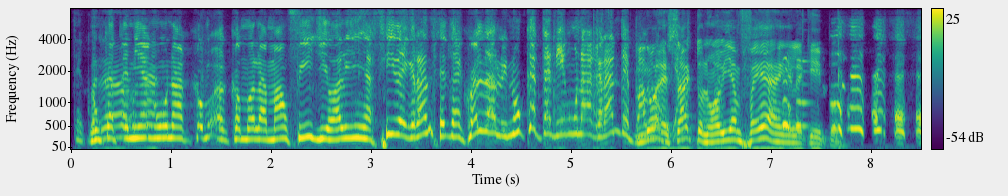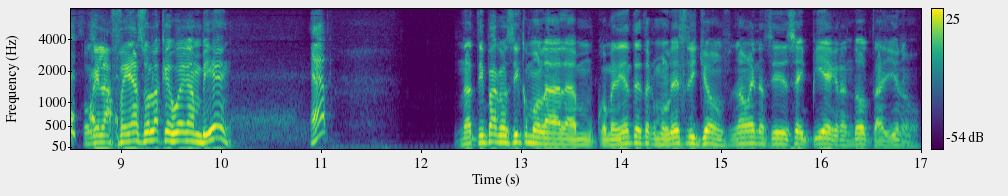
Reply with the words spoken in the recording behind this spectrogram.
¿Te acuerdas Nunca tenían una- una como, como la Mount Fiji o alguien así de grande, ¿te acuerdas, Luis? Nunca tenían una grande para No, exacto, no habían feas en el equipo. Porque las feas son las que juegan bien. Yep. Una tipa así como la, la comediante como Leslie Jones, una vaina así de seis pies, grandota, you know.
